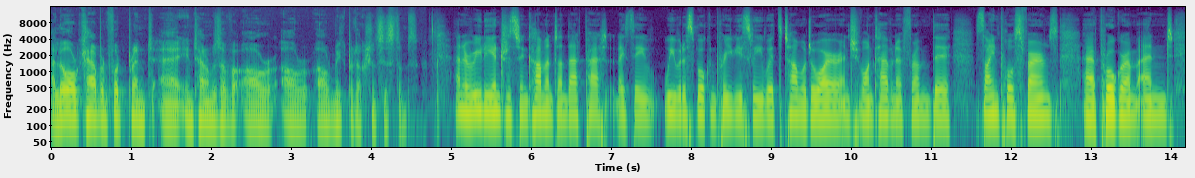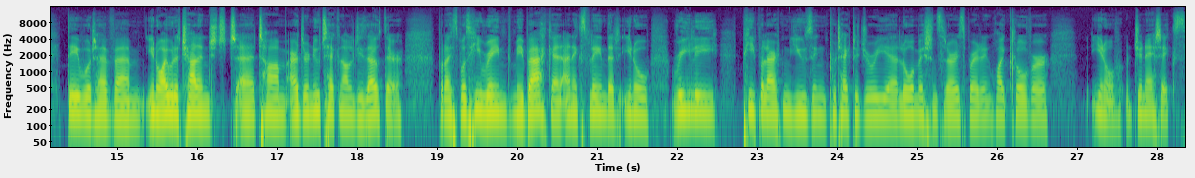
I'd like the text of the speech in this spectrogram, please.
a lower carbon footprint uh, in terms of our, our, our milk production systems. And a really interesting comment on that, Pat. Like say, we would have spoken previously with Tom O'Dwyer and Siobhan Kavanagh from the Signpost Farms uh, program, and they would have, um, you know, I would have challenged uh, Tom, are there new technologies out there? But I suppose he reined me back and, and explained that, you know, really people aren't using protected urea, low emission slurry spreading, white clover, you know genetics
